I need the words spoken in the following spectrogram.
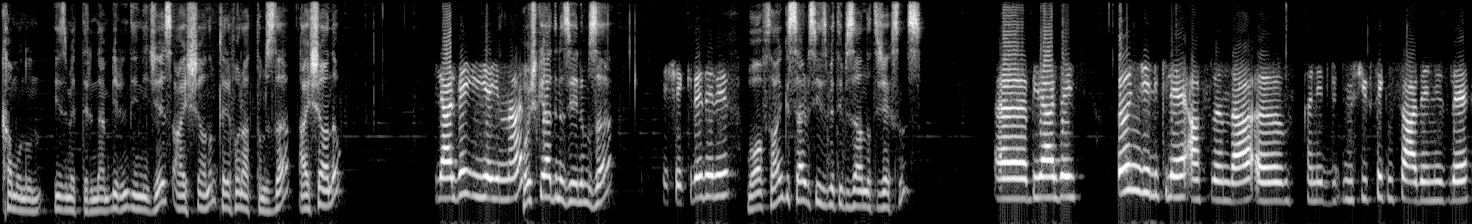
kamunun hizmetlerinden birini dinleyeceğiz. Ayşe Hanım telefon attığımızda. Ayşe Hanım. Bilal Bey iyi yayınlar. Hoş geldiniz yayınımıza. Teşekkür ederiz. Bu hafta hangi servisi hizmeti bize anlatacaksınız? Ee, Bilal Bey öncelikle aslında e, hani yüksek müsaadenizle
